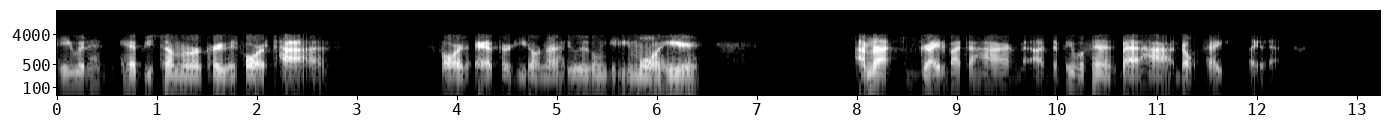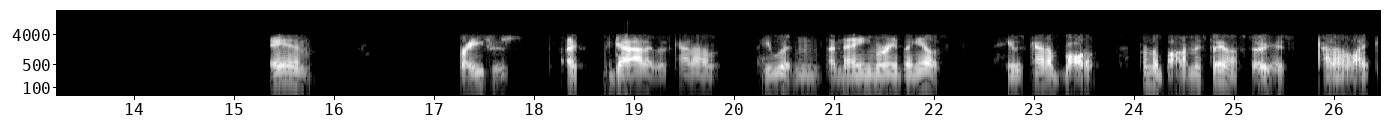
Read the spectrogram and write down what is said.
He would help you some in recruiting as far as ties, as far as effort. You don't know who is going to give you more here. I'm not great about the hire. But I, the people saying it's bad hire, I don't say say that. And Freeze was a, the guy that was kind of he wasn't a name or anything else. He was kind of bought from the bottom himself, so it's kind of like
